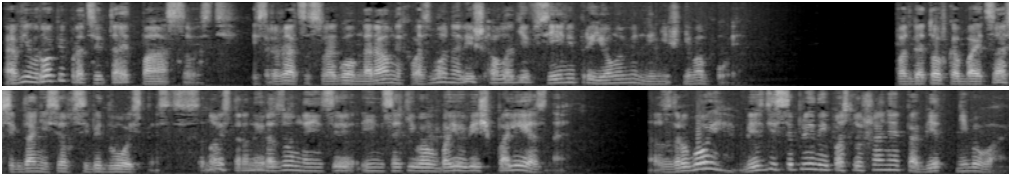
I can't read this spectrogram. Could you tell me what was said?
А в Европе процветает массовость, и сражаться с врагом на равных возможно лишь овладев всеми приемами нынешнего боя. Подготовка бойца всегда несет в себе двойственность. С одной стороны, разумная инициатива в бою – вещь полезная. А с другой, без дисциплины и послушания побед не бывает.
